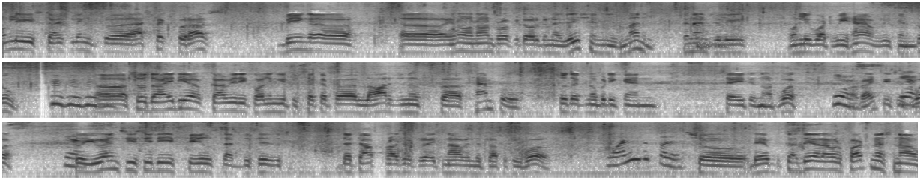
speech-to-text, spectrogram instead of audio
only stifling uh, aspect for us, being a, uh, you know, a non-profit organization is money. Financially, only what we have we can do. Uh, so the idea of Kaveri calling you to set up a large enough uh, sample so that nobody can say it is not worked, Yes, all right? It is yes, worked. So yes. UNCCD feels that this is the top project right now in the tropical world. Wonderful. So they have, they are our partners now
